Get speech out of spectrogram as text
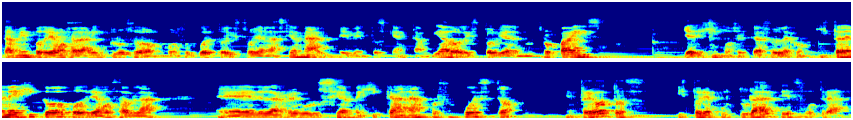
También podríamos hablar incluso, por supuesto, de historia nacional, eventos que han cambiado la historia de nuestro país. Ya dijimos el caso de la conquista de México, podríamos hablar eh, de la Revolución Mexicana, por supuesto, entre otros. Historia cultural, que es otra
